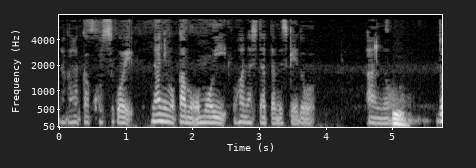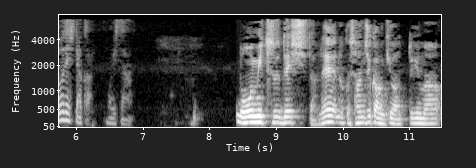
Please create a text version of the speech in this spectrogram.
なかなかこう、すごい、何もかも重いお話だったんですけど、あの、うんどうでしたか、森さん？濃密でしたね。なんか3時間今日あっという間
